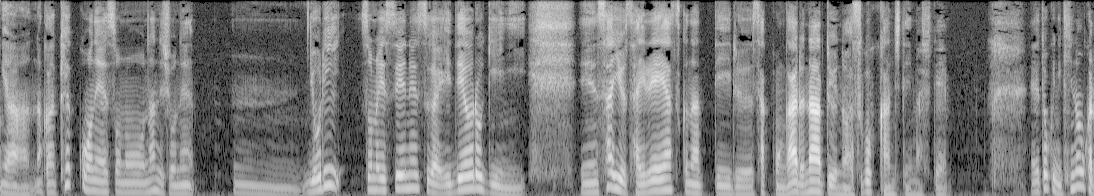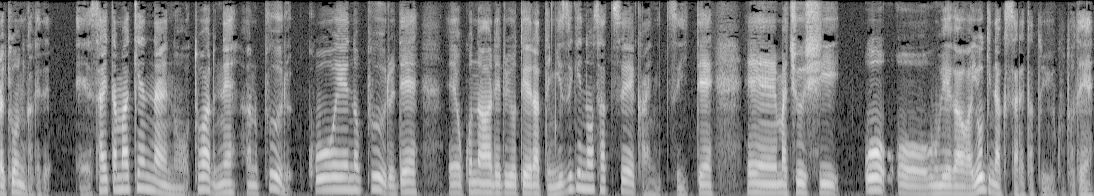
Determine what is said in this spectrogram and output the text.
いやなんか結構ねその何でしょうね。うん。よりその SNS がイデオロギーに、えー、左右されやすくなっている昨今があるなというのはすごく感じていまして、えー、特に昨日から今日にかけて、え、埼玉県内のとあるねあのプール公営のプールで、え行われる予定だった水着の撮影会について、え、まあ、中止を運営側が余儀なくされたということで、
